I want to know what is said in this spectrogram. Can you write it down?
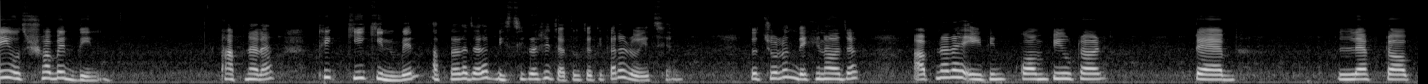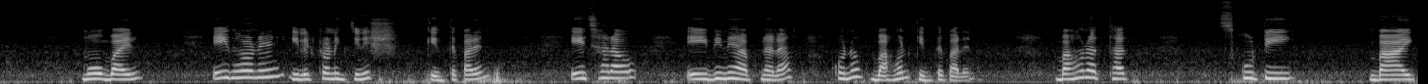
এই উৎসবের দিন আপনারা ঠিক কী কিনবেন? আপনারা যারা বৃশ্চিক রাশির জাতক জাতিকারা রয়েছেন, তো চলুন দেখে নেওয়া যাক, আপনারা এই দিন কম্পিউটার, ট্যাব, ল্যাপটপ, মোবাইল, এই ধরনের ইলেকট্রনিক জিনিস কিনতে পারেন। এছাড়াও এই দিনে আপনারা কোনো বাহন কিনতে পারেন। বাহন অর্থাৎ স্কুটি, বাইক,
